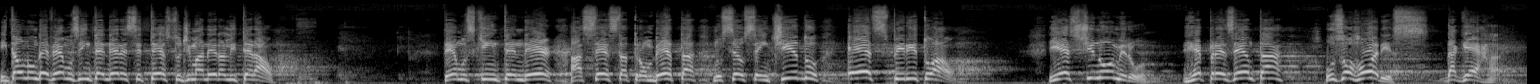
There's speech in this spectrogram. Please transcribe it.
Então não devemos entender esse texto de maneira literal. Temos que entender a sexta trombeta no seu sentido espiritual. E este número representa os horrores da guerra.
